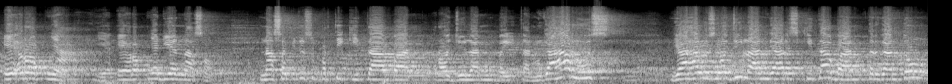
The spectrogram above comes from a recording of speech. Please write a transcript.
i'rabnya, ya i'rabnya dia nasab. Nasab itu seperti kitaban, rojulan, baitan. Enggak harus, enggak harus rojulan, enggak harus kitaban, tergantung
